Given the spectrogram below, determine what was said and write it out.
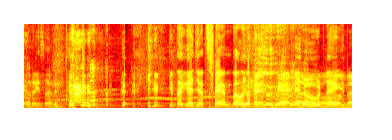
sorry sorry. Kita gak judgmental kok ya ya udah gitu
